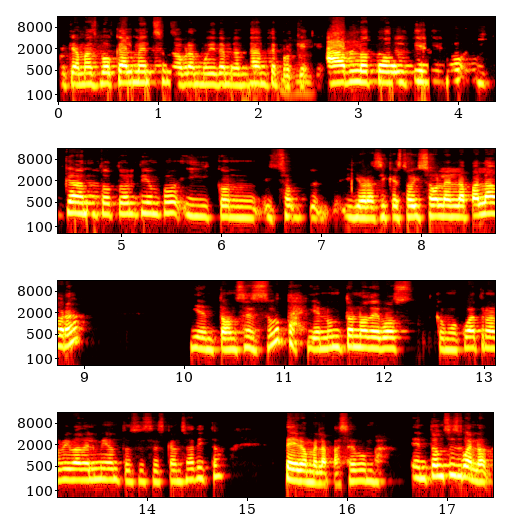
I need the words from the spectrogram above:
Porque además vocalmente es una obra muy demandante porque Ujú. hablo todo el tiempo y canto todo el tiempo y, con, y, so- y ahora sí que estoy sola en la palabra y entonces, uta, y en un tono de voz como cuatro arriba del mío, entonces es cansadito, pero me la pasé bomba. Entonces, bueno,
